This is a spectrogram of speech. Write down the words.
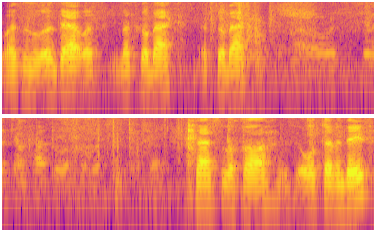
Wasn't learned out. Let's let's go back. Let's go back. Oh, show us how Tassel was. Is all seven days.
